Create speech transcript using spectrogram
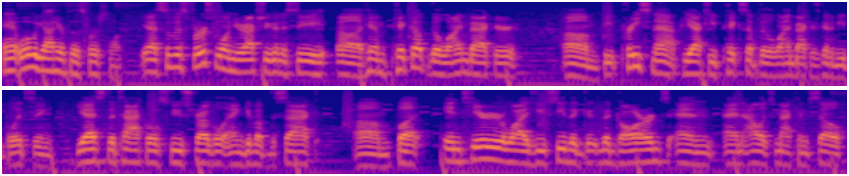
And what we got here for this first one? Yeah, so this first one, you're actually going to see uh, him pick up the linebacker. Um, pre-snap, he actually picks up that the linebacker's going to be blitzing. Yes, the tackles do struggle and give up the sack, um, but interior-wise, you see the the guards and and Alex Mack himself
